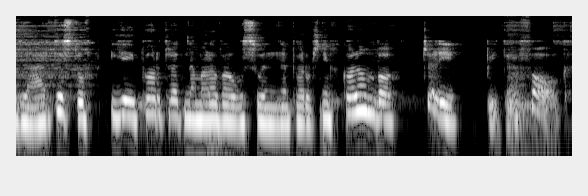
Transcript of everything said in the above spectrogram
dla artystów jej portret namalował słynny porucznik Colombo, czyli Peter Falk.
